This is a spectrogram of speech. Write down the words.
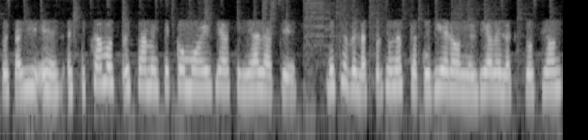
pues ahí eh, escuchamos precisamente cómo ella señala que muchas de las personas que acudieron el día de la explosión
